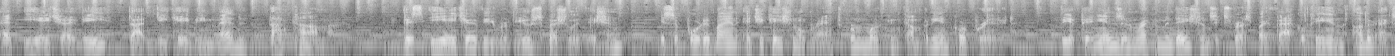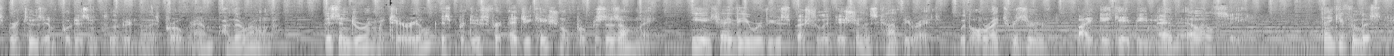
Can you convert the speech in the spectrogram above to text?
at ehiv.dkbmed.com. This EHIV Review Special Edition is supported by an educational grant from Merck & Company Incorporated. The opinions and recommendations expressed by faculty and other experts whose input is included in this program are their own. This enduring material is produced for educational purposes only. EHIV Review Special Edition is copyright, with all rights reserved, by DKB Med LLC. Thank you for listening.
